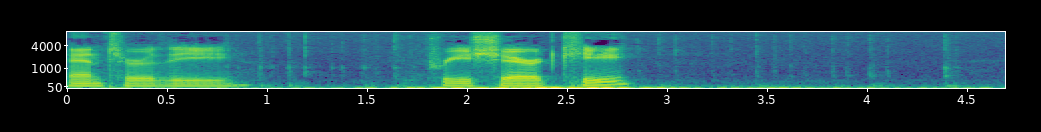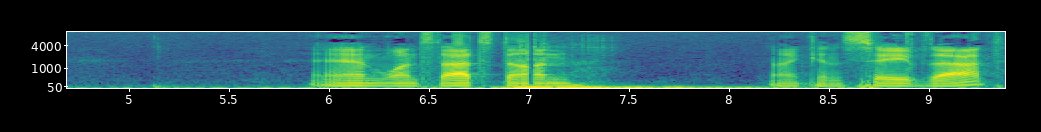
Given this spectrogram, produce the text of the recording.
enter the pre-shared key and once that's done I can save that.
